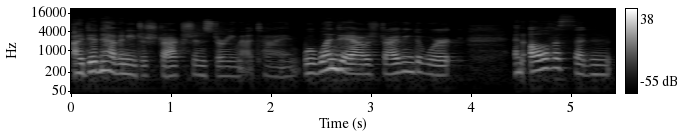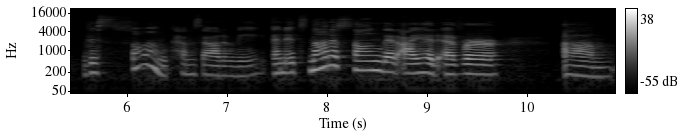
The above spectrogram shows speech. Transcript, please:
I didn't have any distractions during that time. Well, one day I was driving to work, and all of a sudden, this song comes out of me. And it's not a song that I had ever um,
